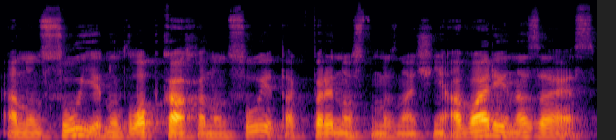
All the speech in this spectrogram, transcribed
анонсує, ну в лапках анонсує, так, в переносному значенні, аварію на ЗАЕС.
